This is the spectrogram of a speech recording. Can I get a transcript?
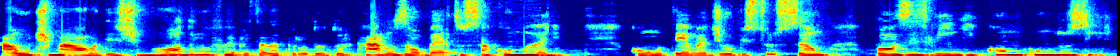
A última aula deste módulo foi apresentada pelo Dr. Carlos Alberto Sacomani, com o tema de obstrução pós-sling como conduzir.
